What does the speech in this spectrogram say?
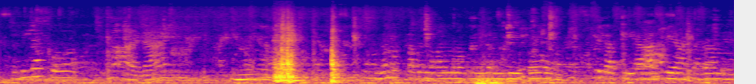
Sabila po. Maalay. Wala magpadala ka naman ako nilang dito. Kaya kaya marami.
